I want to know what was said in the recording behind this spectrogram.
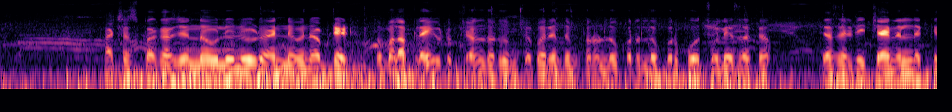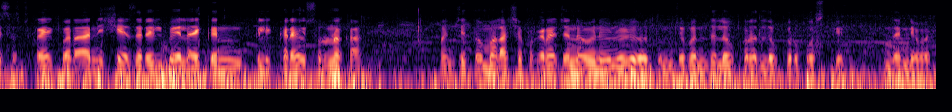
अशाच प्रकारचे नवनवीन व्हिडिओ आणि नवीन अपडेट तुम्हाला आपल्या यूट्यूब चॅनलवर तुमच्यापर्यंत मित्रांनो लवकरात लवकर पोहोचवले जातात. त्यासाठी चॅनल नक्की सबस्क्राईब करा आणि शेजारील बेल आयकन क्लिक करायला विसरू नका. म्हणजे तुम्हाला अशा प्रकारच्या नवीन व्हिडिओ तुमच्यापर्यंत लवकरात लवकर पोहोचतील. धन्यवाद.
